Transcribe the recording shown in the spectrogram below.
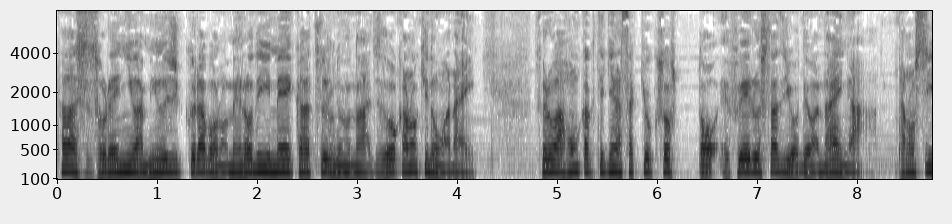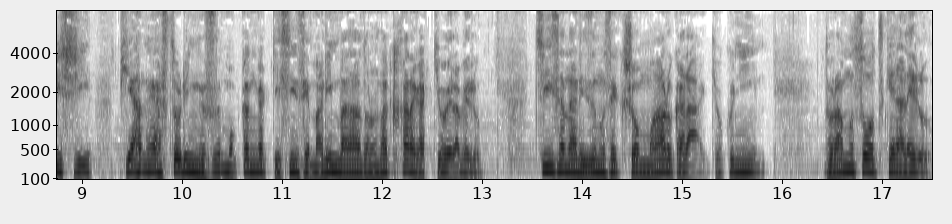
ただしそれには Music Lab のメロディーメーカーツールのような自動化の機能はない。それは本格的な作曲ソフト FL スタジオではないが、楽しいし、ピアノやストリングス、木管楽器、シンセ、マリンバなどの中から楽器を選べる。小さなリズムセクションもあるから曲にドラムスをつけられる。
